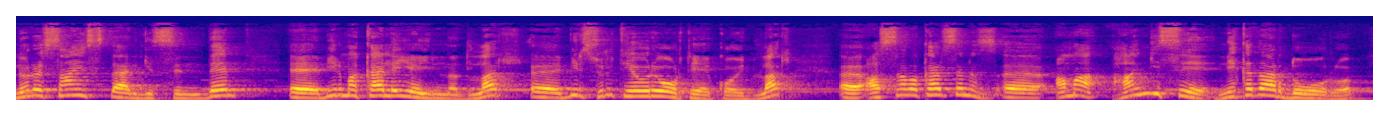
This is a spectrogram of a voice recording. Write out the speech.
Neuroscience dergisinde e, bir makale yayınladılar. E, bir sürü teori ortaya koydular. E, aslına bakarsanız e, ama hangisi ne kadar doğru?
